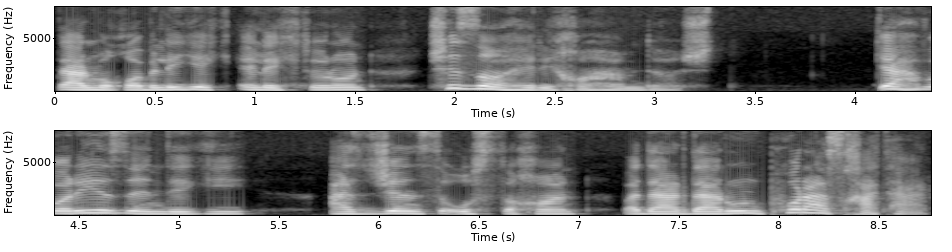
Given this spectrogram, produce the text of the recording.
در مقابل یک الکترون چه ظاهری خواهم داشت؟ گهواره زندگی از جنس استخوان و در درون پر از خطر.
